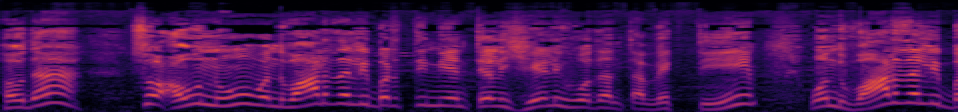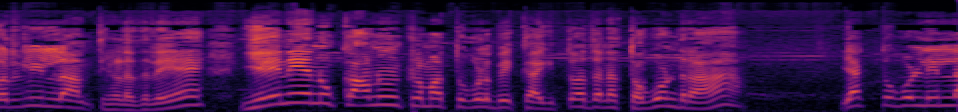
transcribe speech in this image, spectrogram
ಹೌದಾ? ಸೊ ಅವನು ಒಂದು ವಾರದಲ್ಲಿ ಬರ್ತೀನಿ ಅಂತೇಳಿ ಹೇಳಿ ಹೋದಂಥ ವ್ಯಕ್ತಿ, ಒಂದು ವಾರದಲ್ಲಿ ಬರಲಿಲ್ಲ ಅಂತ ಹೇಳಿದ್ರೆ ಏನೇನು ಕಾನೂನು ಕ್ರಮ ತಗೊಳ್ಬೇಕಾಗಿತ್ತು? ಅದನ್ನ ತಗೊಂಡ್ರಾ? ಯಾಕೆ ತಗೊಳ್ಳಿಲ್ಲ?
